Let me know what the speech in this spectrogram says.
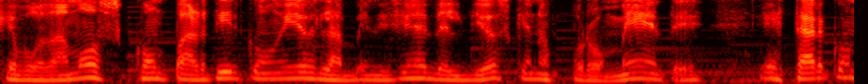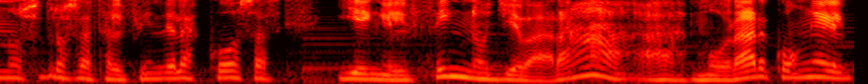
que podamos compartir con ellos las bendiciones del Dios que nos promete estar con nosotros hasta el fin de las cosas y en el fin nos llevará a morar con Él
